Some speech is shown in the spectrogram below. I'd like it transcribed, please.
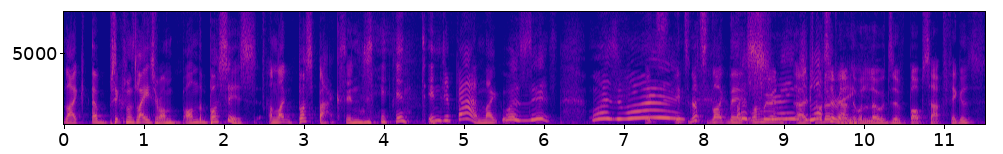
like uh, six months later on on the buses on like bus backs in in, in Japan. Like, what's this? What's what? It's, it's nuts. Like the, when we were in uh, lottery. there were loads of Bob Sapp figures.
